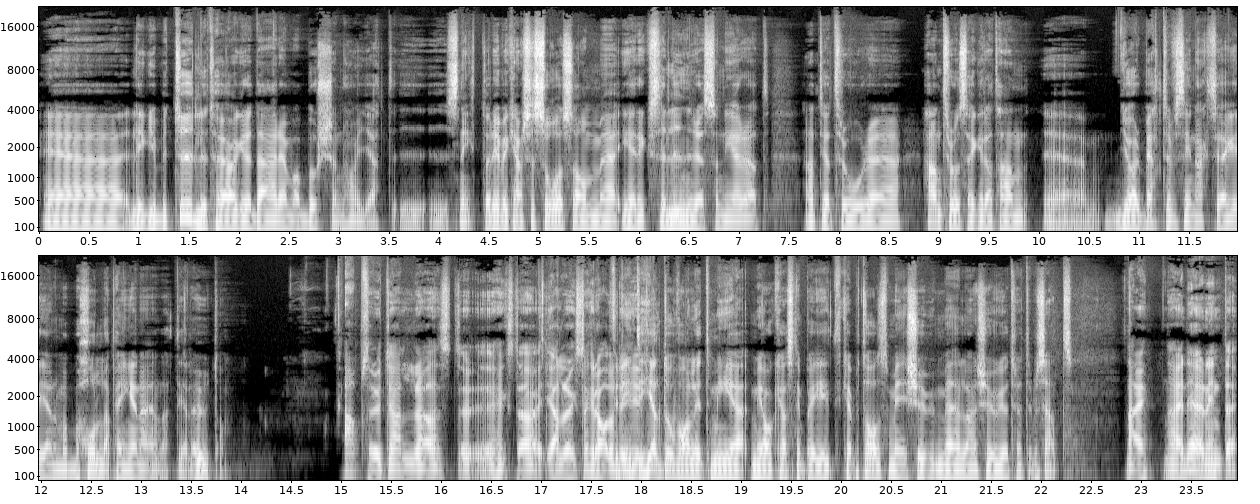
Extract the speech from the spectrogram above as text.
eh, ligger betydligt högre där än vad börsen har gett i, i snitt. Och det är väl kanske så som eh, Erik Selin resonerar att, att jag tror eh, han tror säkert att han eh, gör bättre för sina aktieägare genom att behålla pengarna än att dela ut dem. Absolut, i allra, högsta, i allra högsta grad. För det är inte helt ovanligt med, med avkastning på eget kapital som är 20, mellan 20 och 30 procent. Nej, nej, det är det inte.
